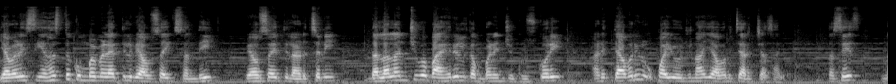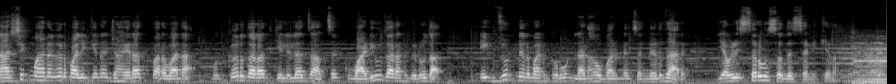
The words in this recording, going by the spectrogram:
यावेळी सिंहस्थ कुंभमेळ्यातील व्यावसायिक संधी व्यवसायातील अडचणी दलालांची व बाहेरील कंपन्यांची घुसखोरी आणि त्यावरील उपाययोजना यावर चर्चा झाली. तसेच नाशिक महानगरपालिकेनं जाहिरात परवाना व कर दरात केलेल्या जाचक वाढीव दरांविरोधात एकजूट निर्माण करून लढा उभारण्याचा निर्धार यावेळी सर्व सदस्यांनी केला.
